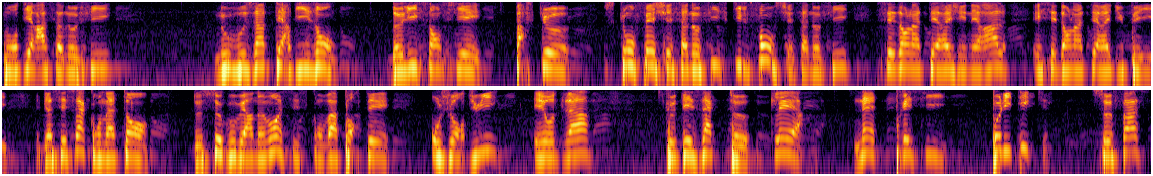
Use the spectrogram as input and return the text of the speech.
pour dire à Sanofi Nous vous interdisons de licencier parce que ce qu'on fait chez Sanofi, ce qu'ils font chez Sanofi, c'est dans l'intérêt général et c'est dans l'intérêt du pays. Eh bien, c'est ça qu'on attend de ce gouvernement et c'est ce qu'on va porter aujourd'hui et au-delà que des actes clairs, nets, précis, politiques se fassent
